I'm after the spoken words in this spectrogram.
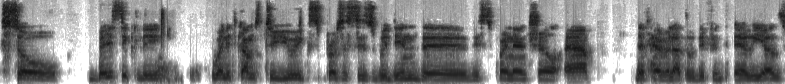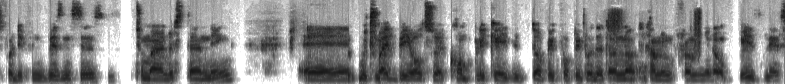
So basically, when it comes to UX processes within the this financial app that have a lot of different areas for different businesses, to my understanding, uh, which might be also a complicated topic for people that are not coming from you know business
